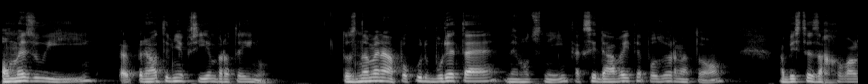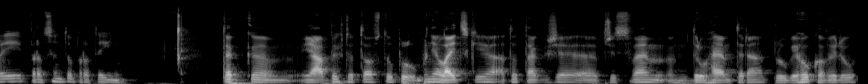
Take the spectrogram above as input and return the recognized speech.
omezují relativně příjem proteinu. To znamená, pokud budete nemocný, tak si dávejte pozor na to, abyste zachovali procento proteinu. Tak já bych do toho vstoupil úplně laicky a to tak, že eh, při svém druhém teda průběhu covidu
